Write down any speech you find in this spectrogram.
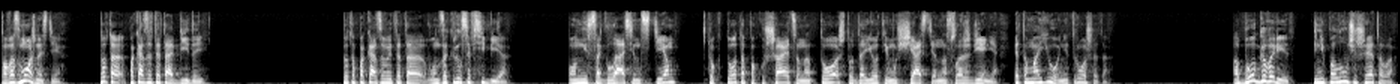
по возможности кто-то показывает это обидой, кто-то показывает это, он закрылся в себе, он не согласен с тем, что кто-то покушается на то, что дает ему счастье, наслаждение. Это мое, не трожь это. А Бог говорит, ты не получишь этого.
